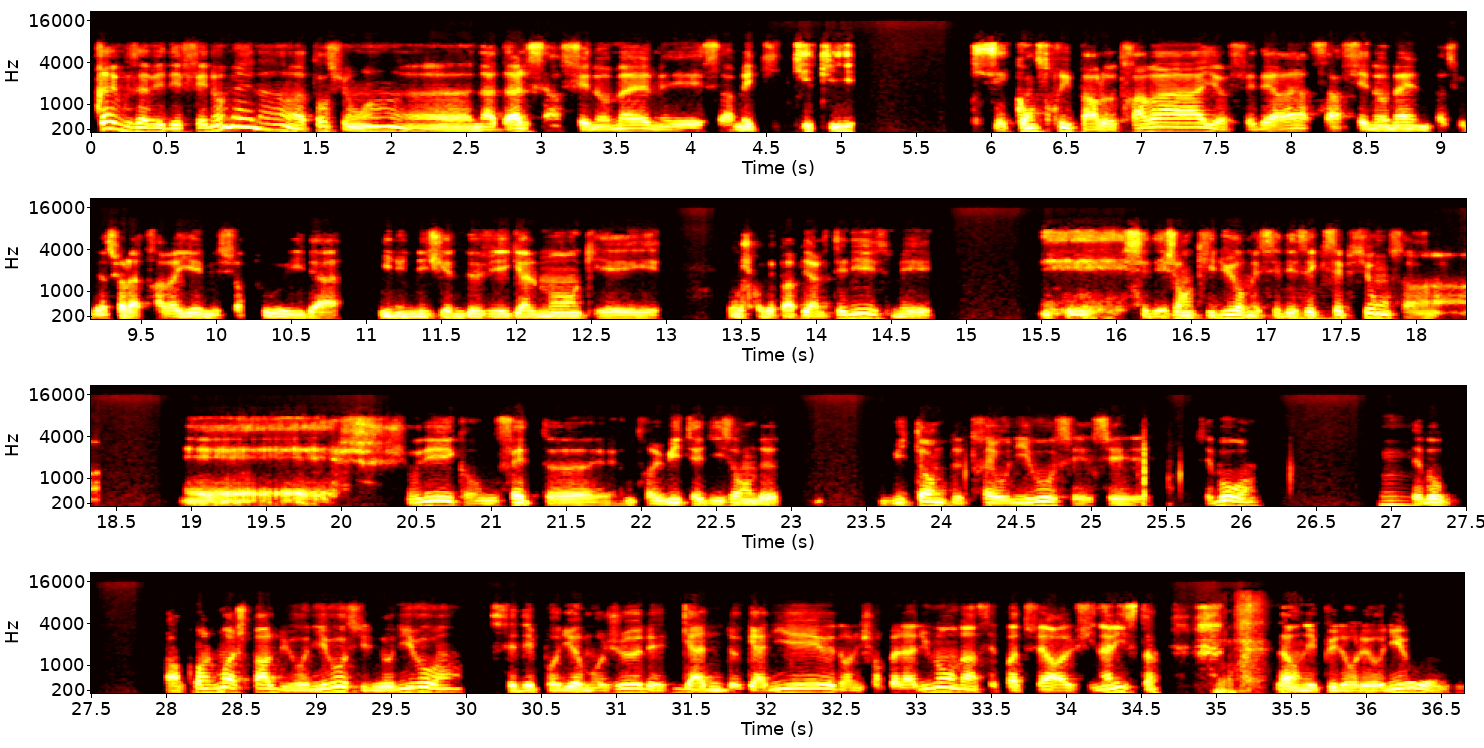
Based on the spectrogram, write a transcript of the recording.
Après, vous avez des phénomènes, hein, attention. Hein. Euh, Nadal, c'est un phénomène, mais c'est un mec qui, qui, qui, qui s'est construit par le travail. Federer, c'est un phénomène, parce que bien sûr, il a travaillé, mais surtout, il a, il a une hygiène de vie également qui est. Bon, je connais pas bien le tennis, mais, mais c'est des gens qui durent, mais c'est des exceptions, ça. Mais je vous dis, quand vous faites euh, entre 8 et 10 ans de 8 ans de très haut niveau, c'est beau, hein. Hmm. C'est beau. Alors, quand moi je parle du haut niveau, c'est du haut niveau. Hein. c'est des podiums au jeu, des gagnes de gagner dans les championnats du monde. Hein. C'est pas de faire finaliste. Hein. Là, on n'est plus dans le haut niveau.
